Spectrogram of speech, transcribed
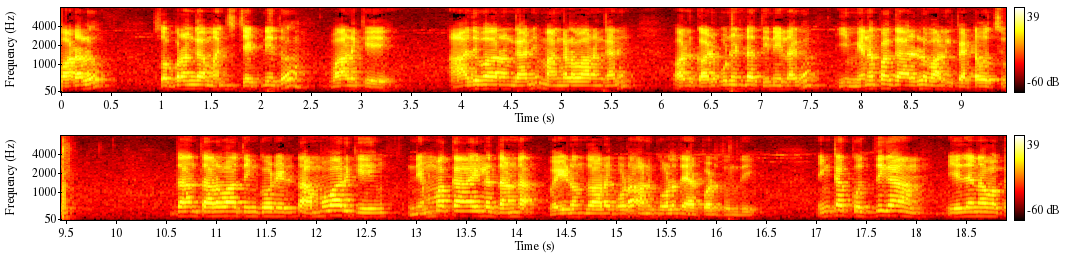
వడలు శుభ్రంగా మంచి చట్నీతో వాళ్ళకి ఆదివారం కానీ మంగళవారం కానీ వాళ్ళు కడుపు నిండా తినేలాగా ఈ మినప గారెలు వాళ్ళకి పెట్టవచ్చు. దాని తర్వాత ఇంకోటి ఏంటంటే అమ్మవారికి నిమ్మకాయల దండ వేయడం ద్వారా కూడా అనుకూలత ఏర్పడుతుంది. ఇంకా కొద్దిగా ఏదైనా ఒక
